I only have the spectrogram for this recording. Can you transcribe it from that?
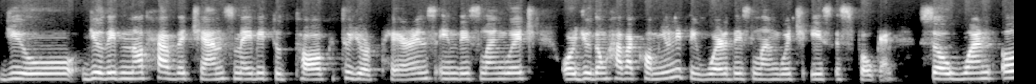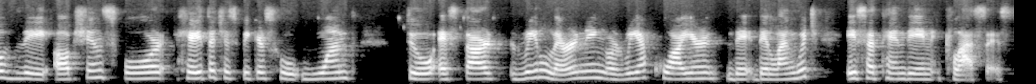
You you did not have the chance maybe to talk to your parents in this language or you don't have a community where this language is spoken. So one of the options for heritage speakers who want to start relearning or reacquire the, the language is attending classes.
